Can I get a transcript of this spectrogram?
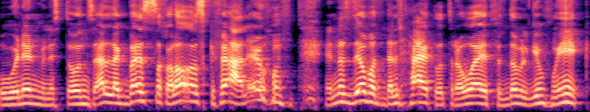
وجونين من ستونز؟ قال لك بس خلاص كفاية عليهم. الناس دي اتدلعت واتروقت في ال double game week.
